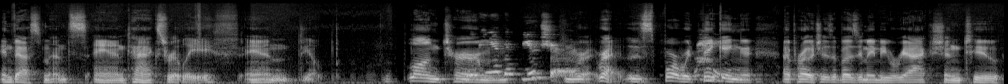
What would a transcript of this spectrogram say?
investments and tax relief and, you know, long term. Looking at the future. Right, right. This forward thinking right. approach as opposed to maybe reaction to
